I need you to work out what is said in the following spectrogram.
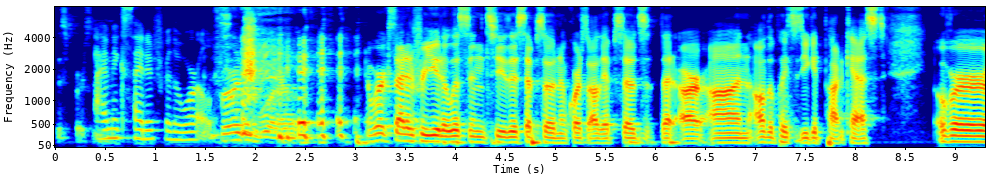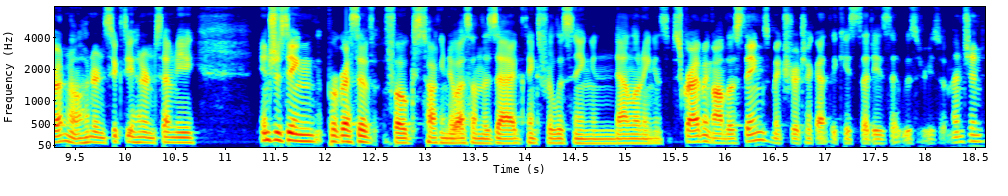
this person. I'm excited for the world. For the world. and we're excited for you to listen to this episode and, of course, all the episodes that are on all the places you get podcast. Over, I don't know, 160, 170 interesting progressive folks talking to us on the Zag. Thanks for listening and downloading and subscribing, all those things. Make sure to check out the case studies that Lucerito mentioned.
